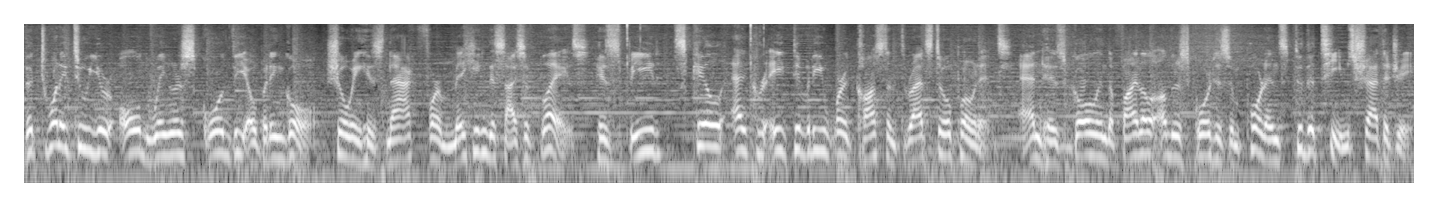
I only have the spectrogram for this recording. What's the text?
The 22-year-old winger scored the opening goal, showing his knack for making decisive plays. His speed, skill, and creativity were constant threats to opponents, and his goal in the final underscored his importance to the team's strategy.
